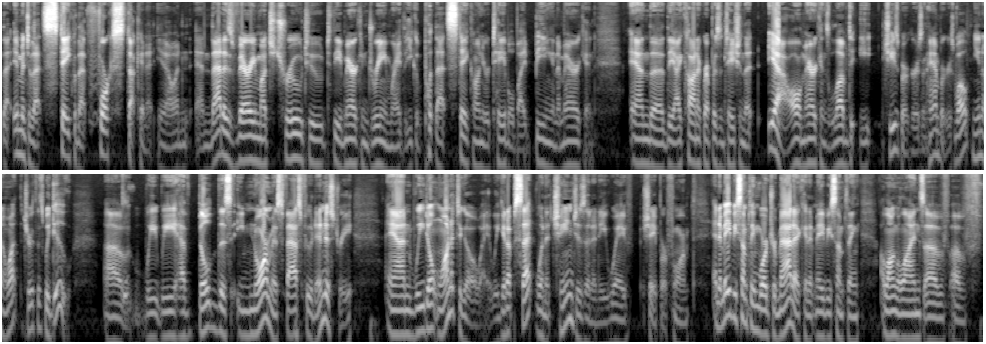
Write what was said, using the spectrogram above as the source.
that image of that steak with that fork stuck in it, you know, and and that is very much true to to the American dream, right? That you could put that steak on your table by being an American, and the the iconic representation that yeah, all Americans love to eat cheeseburgers and hamburgers. Well, you know what? The truth is, we do. Uh, we we have built this enormous fast food industry, and we don't want it to go away. We get upset when it changes in any way, shape, or form. And it may be something more dramatic, and it may be something along the lines of of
